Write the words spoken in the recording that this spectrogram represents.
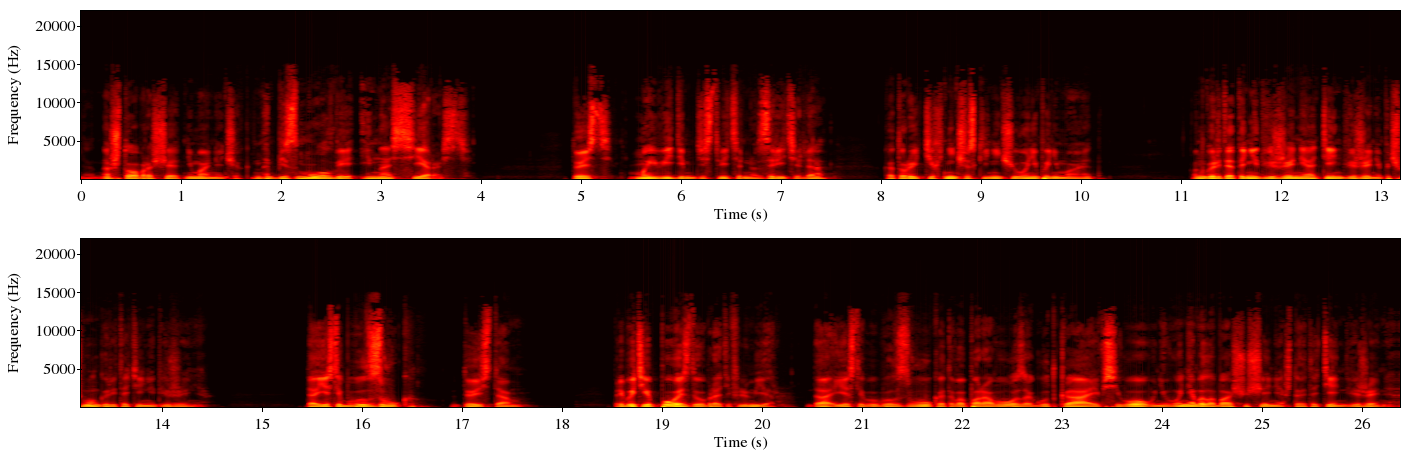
да, на что обращает внимание человек? На безмолвие и на серость. То есть мы видим действительно зрителя, который технически ничего не понимает. Он говорит, это не движение, а тень движения. Почему он говорит о тени движения? Да, если бы был звук, то есть там прибытие поезда у братьев Люмьер, да, если бы был звук этого паровоза, гудка и всего, у него не было бы ощущения, что это тень движения.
